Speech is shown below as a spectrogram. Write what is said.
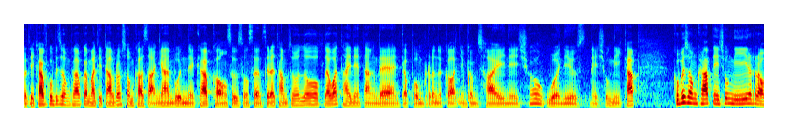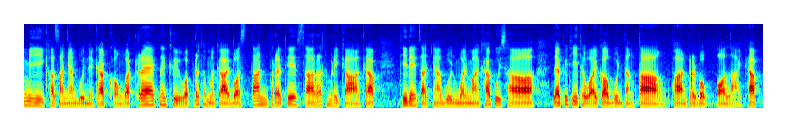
วัสดีครับคุณผู้ชมครับกลับมาติดตามรับชมข่าวสารงานบุญนะครับของศูนย์ส่งเสริมศิลธรรมทั่วโลก และวัดไทยในต่างแดน กับผมรณกรยิมกำชัยในช่วง World News ในช่วงนี้ครับคุณผู้ชมครับในช่วงนี้เรามีข่าวสารงานบุญนะครับของวัดแรกนั่นคือวัดพระธรรมกายบอสตันประเทศสหรัฐอเมริกาครับที่ได้จัดงานบุญวันมาฆบูชา และพิธีถวายกองบุญต่างๆ ผ่านระบบออนไลน์ครับ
